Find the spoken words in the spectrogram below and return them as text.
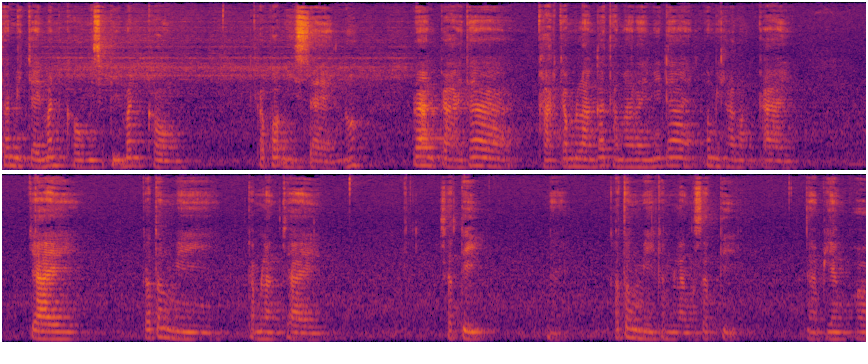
ถ้ามีใจมั่นคงมีสติมั่นคง ก็เพราะมีแสงเนาะร่างกายถ้าขาดกำลังก็ทำอะไรไม่ได้ต้องมีกำลังกาย ใจก็ต้องมีกำลังใจสตินะก็ต้องมีกำลังสตินะเพียงพอ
